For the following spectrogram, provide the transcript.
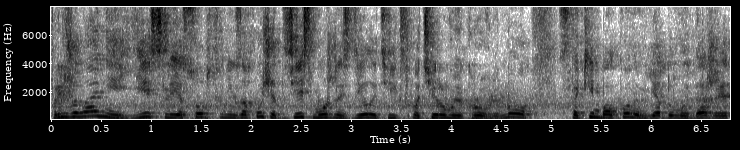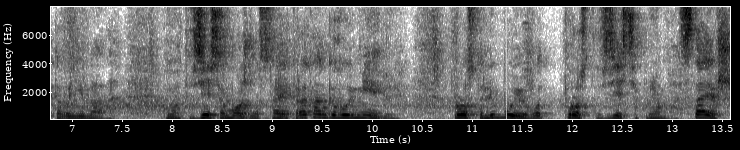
При желании, если собственник захочет, здесь можно сделать и эксплуатируемую кровлю. Но с таким балконом, я думаю, даже этого не надо. Вот. Здесь можно ставить ротанговую мебель. Просто любую, вот просто здесь прям ставишь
